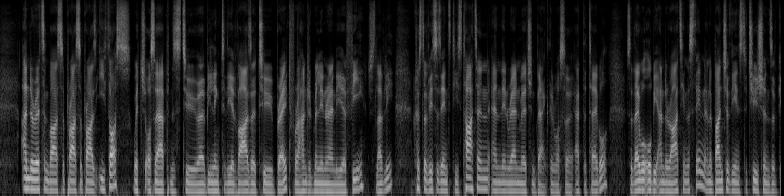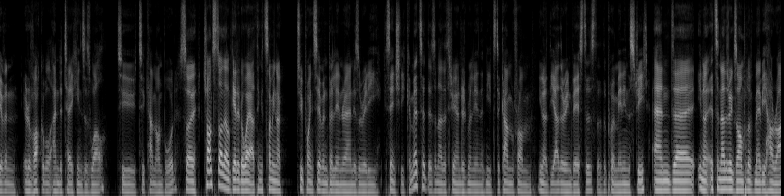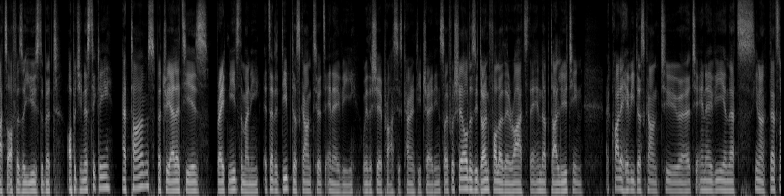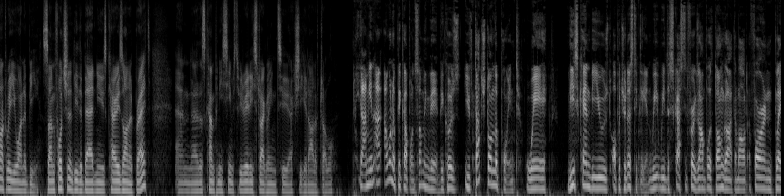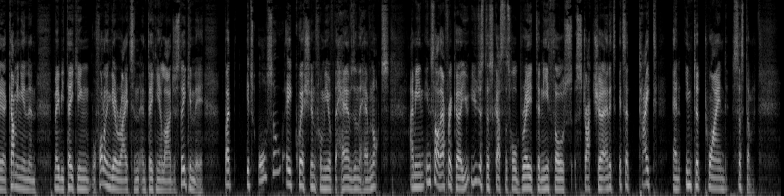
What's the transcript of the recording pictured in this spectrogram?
underwritten by Surprise Surprise Ethos, which also happens to uh, be linked to the advisor to Brait for a 100 million Rand a year fee, which is lovely. Christo Wiese's entities Titan and then Rand Merchant Bank, they're also at the table. So they will all be underwriting this thing, and a bunch of the institutions have given irrevocable undertakings as well to to come on board. So chances are they'll get it away. I think it's something like 2.7 billion rand is already essentially committed. There's another 300 million that needs to come from you know the other investors, the, the poor men in the street, and uh, you know it's another example of maybe how rights offers are used a bit opportunistically at times. But reality is Brait needs the money. It's at a deep discount to its NAV, where the share price is currently trading. So for shareholders who don't follow their rights, they end up diluting at quite a heavy discount to uh, to NAV, and that's you know that's not where you want to be. So unfortunately, the bad news carries on at Brait and uh, this company seems to be really struggling to actually get out of trouble. Yeah, I mean, I, I want to pick up on something there because you've touched on the point where these can be used opportunistically. And we, we discussed it, for example, with Tongaat about a foreign player coming in and maybe taking or following their rights and, and taking a larger stake in there. But it's also a question for me of the haves and the have nots. I mean, in South Africa, you, you just discussed this whole Brait and ethos structure, and it's, it's a tight and intertwined system.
